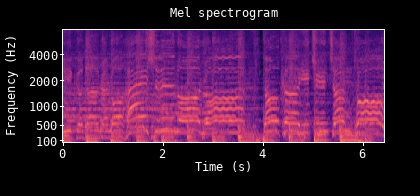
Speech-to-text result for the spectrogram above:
一刻的软弱还是懦弱，可以去挣脱。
